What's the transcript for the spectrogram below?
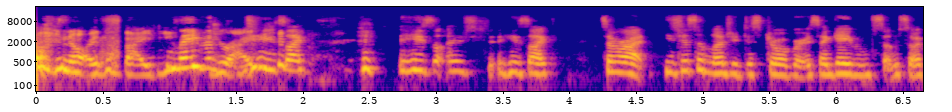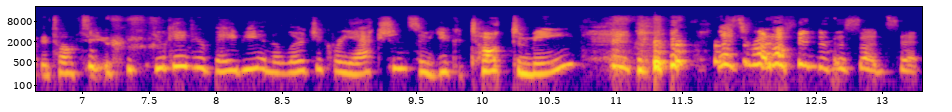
I know the baby leave it. Drake. He's like, he's he's like, it's all right. He's just allergic to strawberries. I gave him some so I could talk to you. you gave your baby an allergic reaction so you could talk to me. Let's run off into the sunset.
